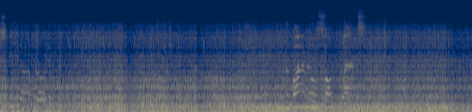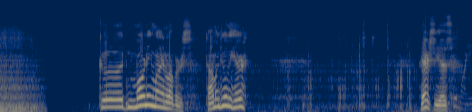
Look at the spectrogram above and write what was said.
high-speed off-roading. The Bonneville Salt Flats. Good morning, mine lovers. Tom and Julie here. There she is. Good morning.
